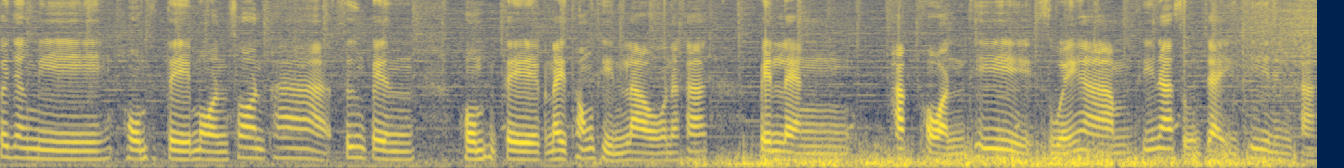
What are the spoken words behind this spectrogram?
ก็ยังมีโฮมสเตย์มอนซ่อนผ้า ซึ่งเป็นโฮมสเตย์ในท้องถิ่นเรานะคะ เป็นแหล่งพักผ่อนที่สวยงามที่น่าสนใจอีกที่หนึ่งค่ะ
